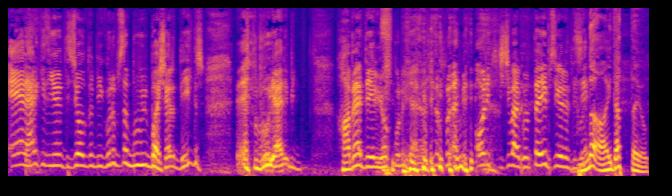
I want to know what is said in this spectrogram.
eğer herkesin yönetici olduğu bir grupsa bu bir başarı değildir. bu yani bir haber değeri yok bunun yani. Anladın mı? 12 kişi var grupta hepsi yönetici. Bunda aidat da yok.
